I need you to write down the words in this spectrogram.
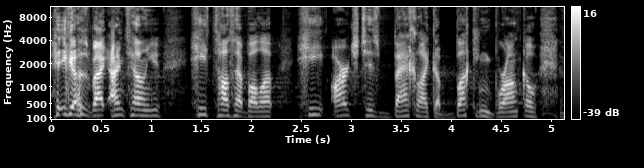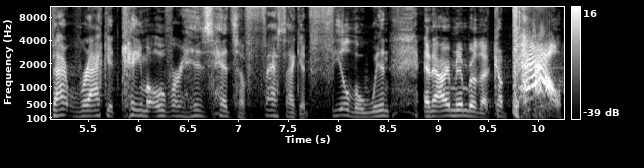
he goes back. I'm telling you, he tossed that ball up. He arched his back like a bucking bronco. That racket came over his head so fast I could feel the wind. And I remember the kapow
